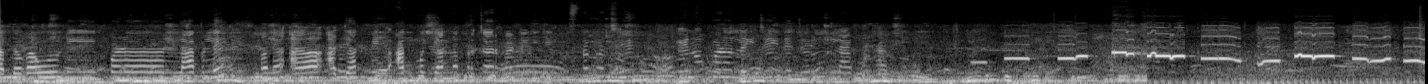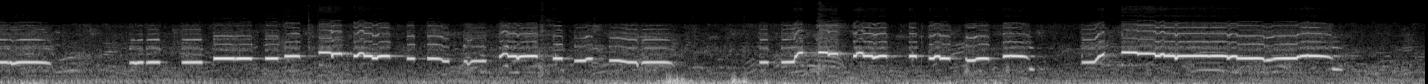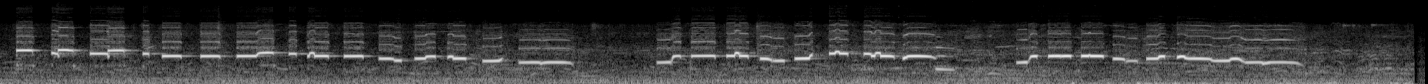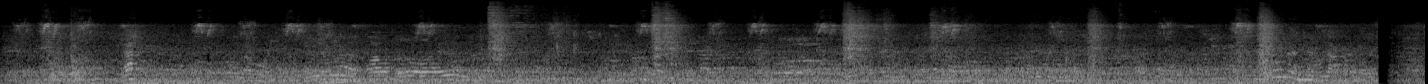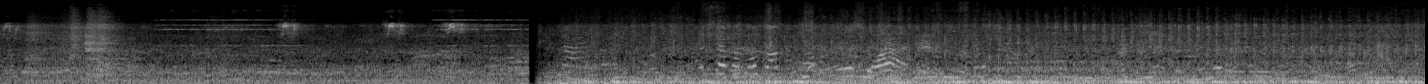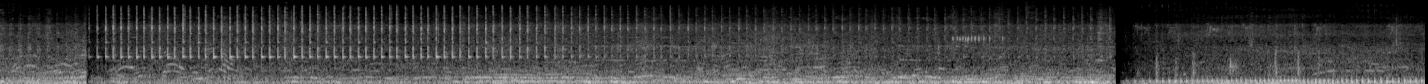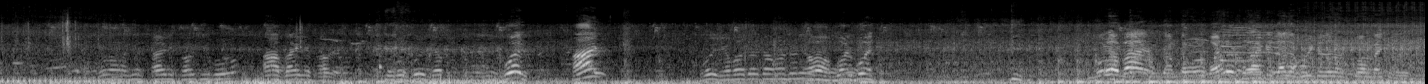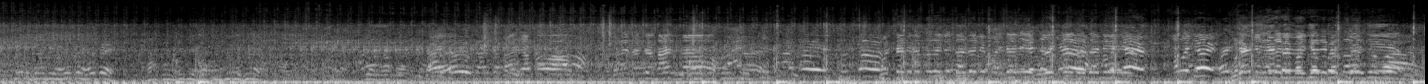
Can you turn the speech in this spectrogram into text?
આ દવાઓની પણ લાભ લે અને આ આધ્યાત્મિક આત્મજ્ઞાનના પ્રચાર માટેની જે પુસ્તકો છે, એનો પણ લઈ જઈને જરૂર લાભ ઉઠાવે. Lord. જી બોલો હા ભાઈને ફાવે બોલ હાલ બોલ જમા તો તમારો નહીં હા બોલ બોલ બોલા ભાઈ આમ તમારો ભાઈ બોલા કે દાદા હોય કે દાદા કોલ રાખ્યો હે હે હે હા દીદી હા દીદી હા દાદાની દાદાની દાદાની દાદાની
